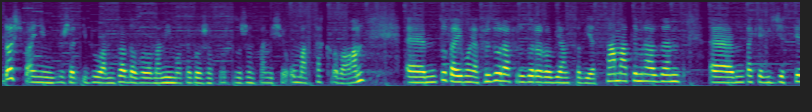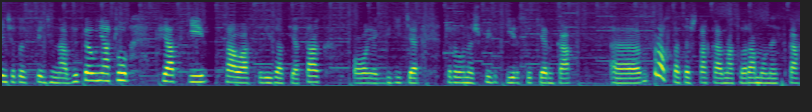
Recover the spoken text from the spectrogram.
dość fajnie mi wyszedł i byłam zadowolona, mimo tego, że po prostu z rzęsami się umasakrowałam. tutaj moja fryzura, fryzurę robiłam sobie sama tym razem. tak jak widzicie, spięcie to jest spięcie na wypełniaczu. Kwiatki, cała stylizacja tak, o jak widzicie czerwone szpilki, sukienka. E, prosta też taka na to ramoneska.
